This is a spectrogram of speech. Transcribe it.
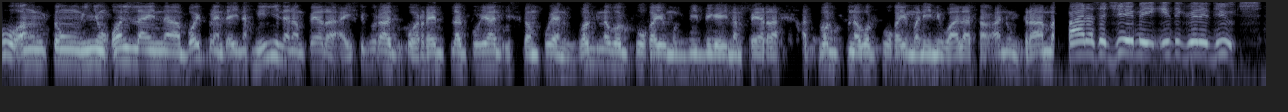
po ang itong inyong online na boyfriend ay nahingi na ng pera, ay sigurado po, red flag po yan, scam po yan. Wag na wag po kayong magbibigay ng pera at wag na wag po kayong maniniwala sa anong drama Para sa GMA Integrated News,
